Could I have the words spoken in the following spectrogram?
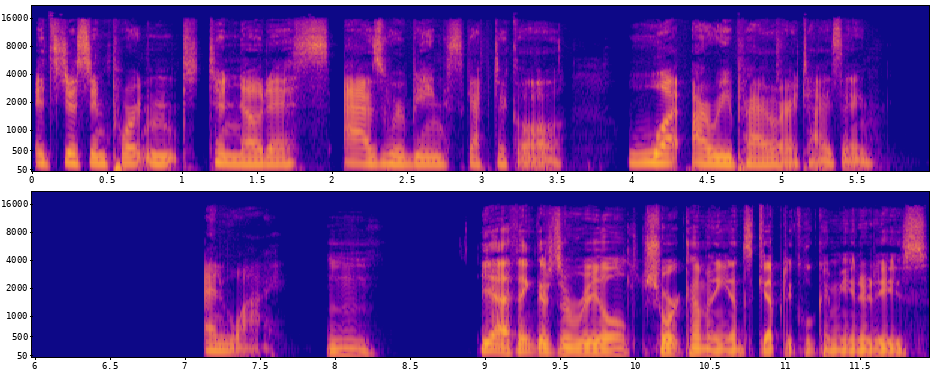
It's just important to notice as we're being skeptical what are we prioritizing? And why. Mm. Yeah, I think there's a real shortcoming in skeptical communities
